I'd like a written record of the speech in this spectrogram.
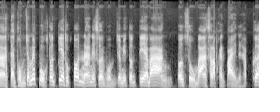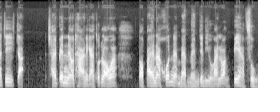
อ่าแต่ผมจะไม่ปลูกต้นเตี้ยทุกต้นนะ ในสวนผมจะมีต้นเตี้ยบ้าง ต้นสูงบ้างสลับกันไปนะครับ เพื่อที่จะใช้เป็นแนวทางในการทดลองว่า ต่อไปอนาคตเนี่ยแบบไหนมันจะดีกว่ากันระหว่างเตี้ยกับสูง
